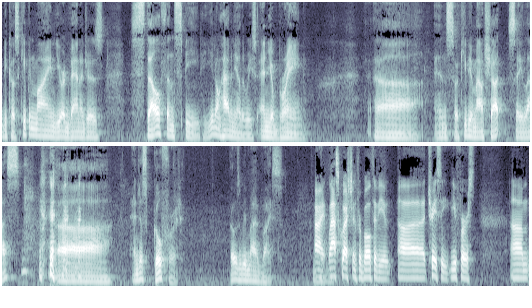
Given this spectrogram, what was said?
because keep in mind your advantages stealth and speed. You don't have any other reason, and your brain. Uh, and so keep your mouth shut, say less, uh, and just go for it. Those would be my advice. All right, last question for both of you. Uh, Tracy, you first. Um,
